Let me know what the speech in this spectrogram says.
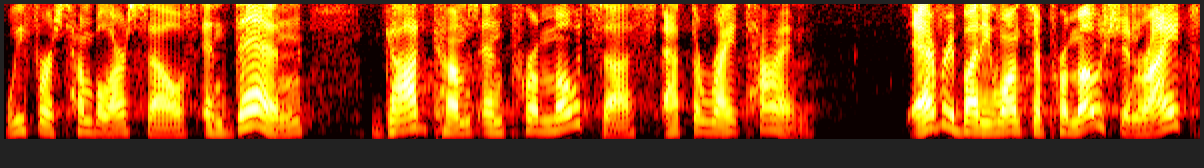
We first humble ourselves, and then God comes and promotes us at the right time. Everybody wants a promotion, right?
